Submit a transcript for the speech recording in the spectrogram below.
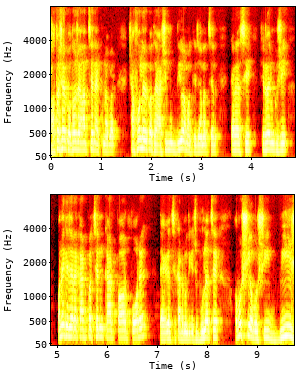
হতাশার কথাও জানাচ্ছেন, এখন আবার সাফল্যের কথা হাসি মুখ দিয়েও আমাকে জানাচ্ছেন কার্ড আসছি? সেটাতে আমি খুশি। অনেকে যারা কার্ড পাচ্ছেন কার্ড পাওয়ার পরে দেখা যাচ্ছে কার্ডের মধ্যে কিছু ভুল আছে। অবশ্যই অবশ্যই বিশ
